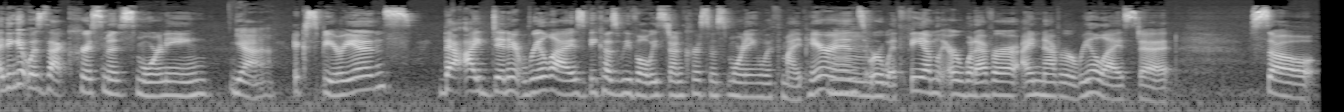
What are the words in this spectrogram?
I think it was that Christmas morning Yeah. experience that I didn't realize because we've always done Christmas morning with my parents mm. or with family or whatever. I never realized it. So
